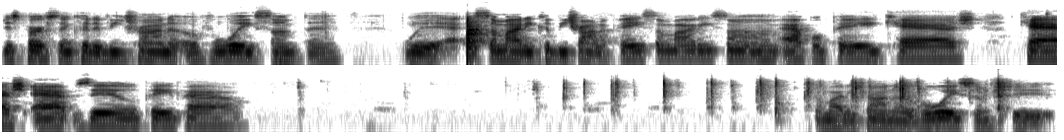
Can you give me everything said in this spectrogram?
this person could be trying to avoid something with somebody could be trying to pay somebody something apple pay cash cash app zelle paypal somebody trying to avoid some shit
